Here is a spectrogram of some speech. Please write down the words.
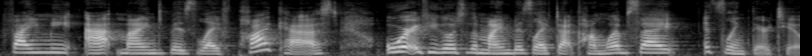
Find me at MindBizLife Podcast, or if you go to the mindbizlife.com website, it's linked there too.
